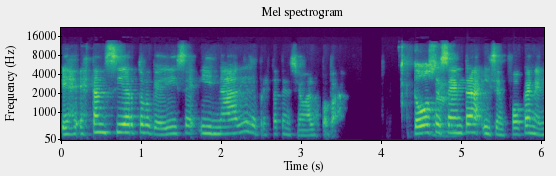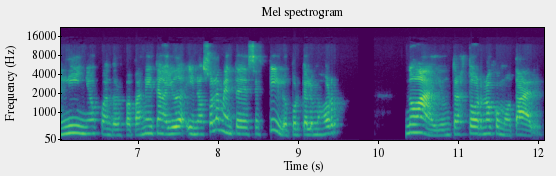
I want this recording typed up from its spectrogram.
es, es tan cierto lo que dice y nadie le presta atención a los papás. Todo se centra y se enfoca en el niño cuando los papás necesitan ayuda y no solamente de ese estilo, porque a lo mejor no hay un trastorno como tal,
